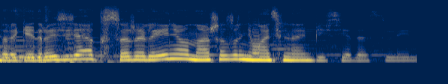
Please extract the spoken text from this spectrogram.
Дорогие друзья, к сожалению, наша занимательная беседа с Лилией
